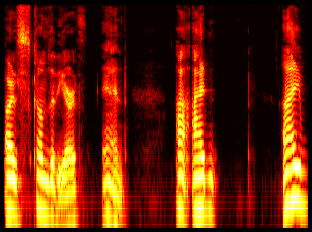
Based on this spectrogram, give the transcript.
are scums of the earth, and I, I, I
